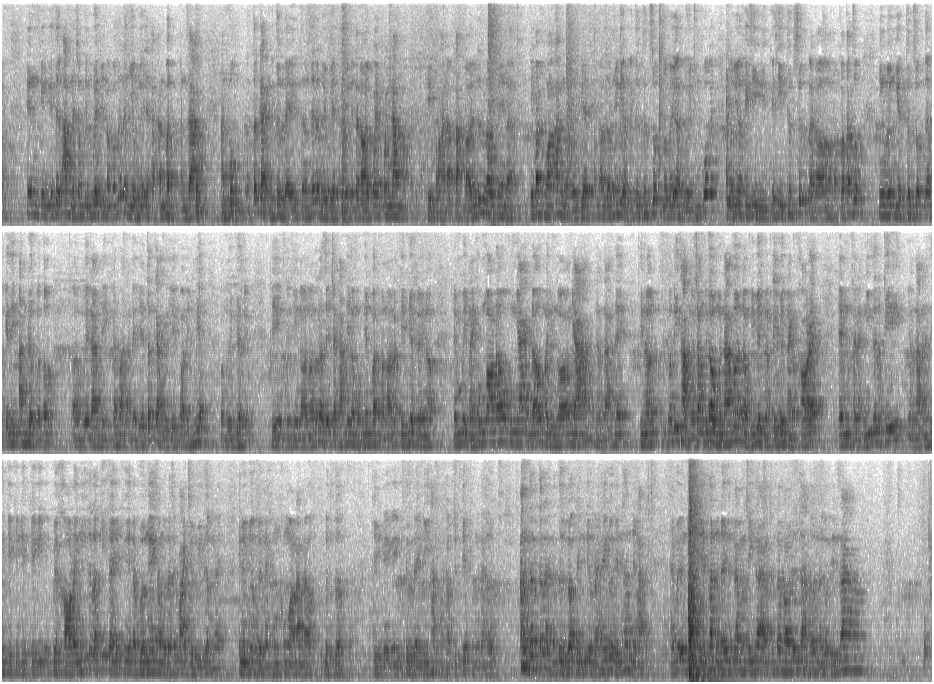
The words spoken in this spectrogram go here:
Nên cái, cái từ ăn ở trong tiếng Việt thì nó có rất là nhiều nghĩa chẳng hạn ăn bẩn ăn dao ăn vụng tất cả những cái từ đấy rất là người Việt người, người ta đói quen quanh năm mà thì hỏa đạo tặc đói rất lâu. Cho nên là cái văn hóa ăn của người Việt ấy, nó giống như kiểu cái từ thực dụng đối với cả người Trung Quốc ấy. Nó như là cái gì cái gì thực sự là nó nó có tác dụng nhưng với nghiệp thực dụng tức là cái gì ăn được là tốt. Ở Việt Nam thì căn bản là đấy nên tất cả gì liên quan đến miệng và người Việt ấy thì thì, thì nó nó rất là dễ. Chẳng hạn như là một nhân vật mà nói là cái việc đấy nó cái việc này không ngon đâu không nhai đâu mày đừng có nhá kiểu dạng thế. Thì nó nó đi thẳng vào trong cái đầu người ta hơn là cái việc là cái việc này nó khó đấy. Em phải là nghĩ rất là kỹ kiểu dạng đấy thì cái cái, cái cái cái việc khó đấy nghĩ rất là kỹ đấy khi người ta vừa nghe xong người ta sẽ bài trừ ý tưởng đấy. Thì nếu như việc này không không ngon ăn đâu đừng tưởng. Thì cái, cái, cái từ đấy đi thẳng vào trong trực tiếp cho người ta hơn. tức là tức là từ gợi đến cái điều này hay gợi đến thân chẳng hạn. Cái gợi thì thân ở đây thực ra nó chính là chúng ta nói đơn giản hơn là gợi đến da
